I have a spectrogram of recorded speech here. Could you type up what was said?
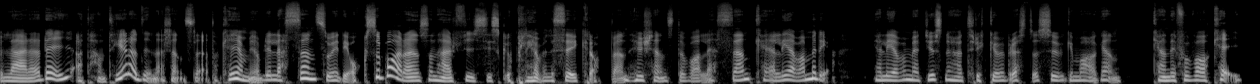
lära dig att hantera dina känslor, att okej, okay, om jag blir ledsen så är det också bara en sån här fysisk upplevelse i kroppen. Hur känns det att vara ledsen? Kan jag leva med det? Jag lever med att just nu har jag tryck över bröstet och sug i magen. Kan det få vara okej? Okay?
